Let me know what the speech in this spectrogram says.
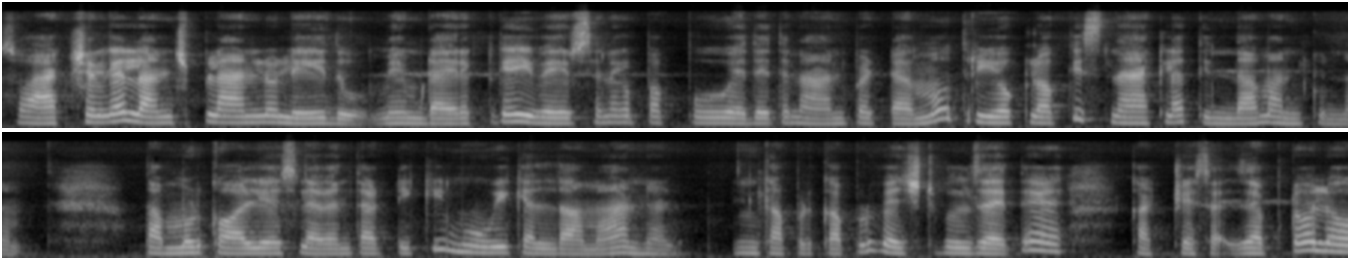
సో యాక్చువల్గా లంచ్ ప్లాన్లో లేదు. మేము డైరెక్ట్గా ఈ వేరుశనగ పప్పు ఏదైతే నానపెట్టామో త్రీ ఓ క్లాక్కి స్నాక్లా తిందాం అనుకున్నాం. తమ్ముడు కాల్ చేసి లెవెన్ థర్టీకి మూవీకి వెళ్దామా అన్నాడు. ఇంకా అప్పటికప్పుడు వెజిటబుల్స్ అయితే కట్ చేశాయి జెప్టోలో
